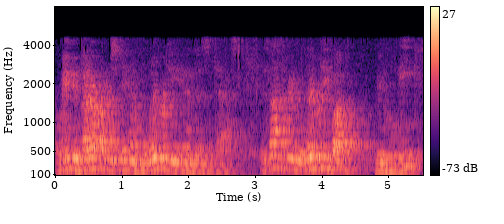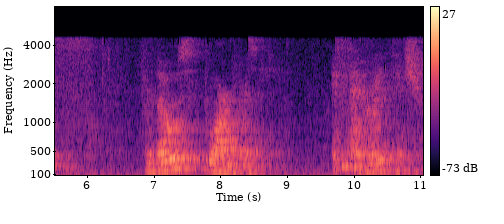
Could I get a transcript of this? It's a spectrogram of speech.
Or maybe a better understanding of liberty in this text is not to bring liberty, but release for those who are imprisoned. Isn't that a great picture?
